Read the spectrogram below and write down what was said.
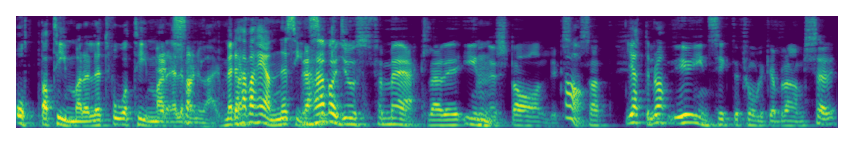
åtta timmar eller två timmar Exakt. eller vad det nu är. Men det här var hennes insikt. Det här var just för mäklare mm. innerstan. Mm. Liksom, ja, så att jättebra. Det är insikter från olika branscher.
